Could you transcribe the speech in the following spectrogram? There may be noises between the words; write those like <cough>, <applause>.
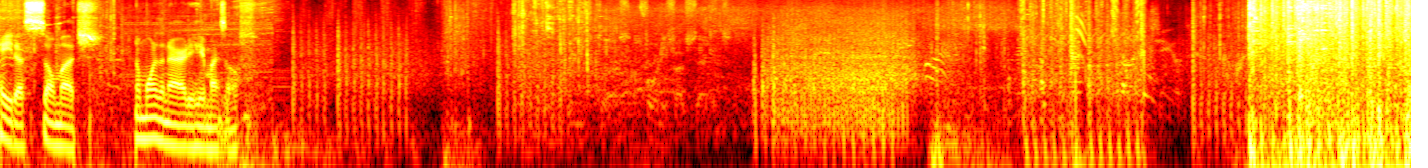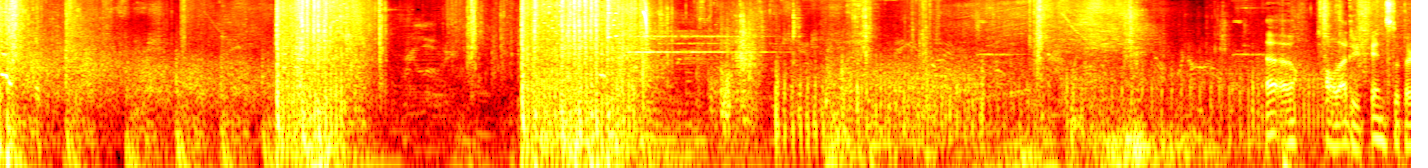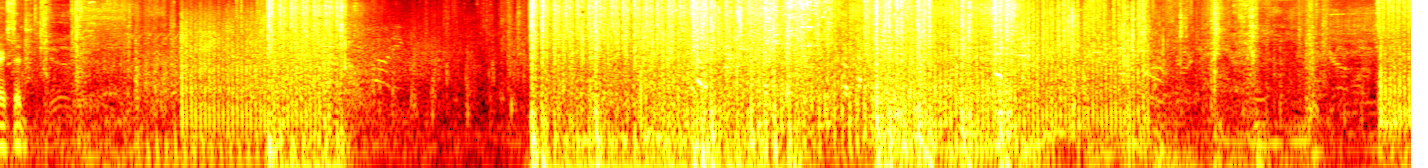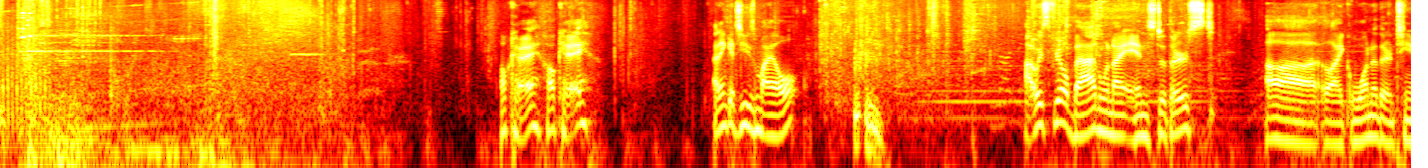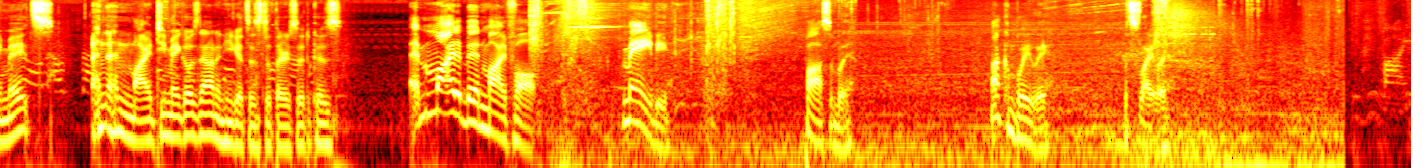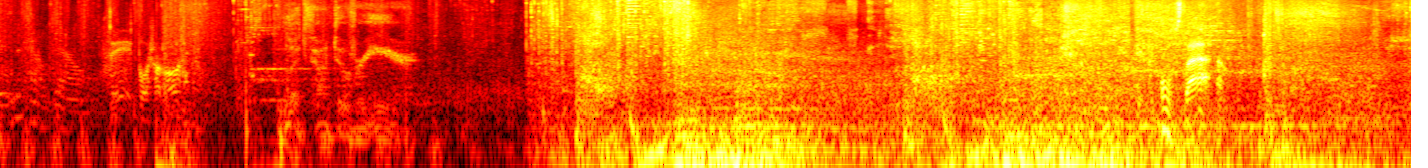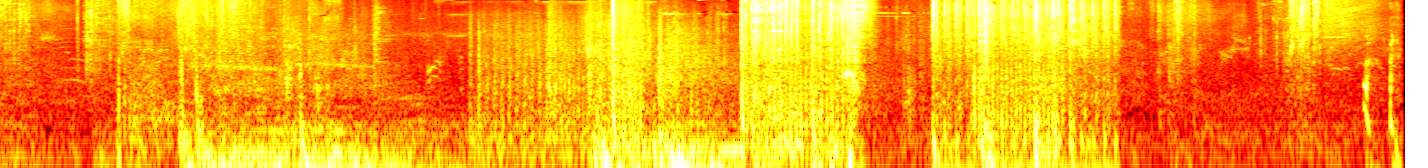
hate us so much. No more than I already hate myself. Uh-oh. Oh, that dude insta-thirsted. Okay, okay. I didn't get to use my ult. <clears throat> I always feel bad when I insta-thirst uh like one of their teammates and then my teammate goes down and he gets insta thirsted because it might have been my fault. Maybe. Possibly. Not completely but slightly What's that?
